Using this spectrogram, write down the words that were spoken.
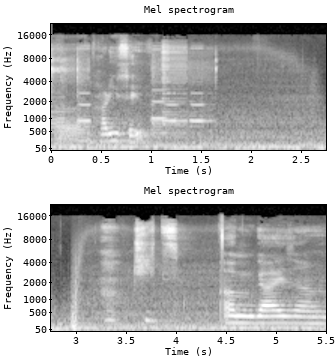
uh, how do you save? Cheats. Um, guys, um,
